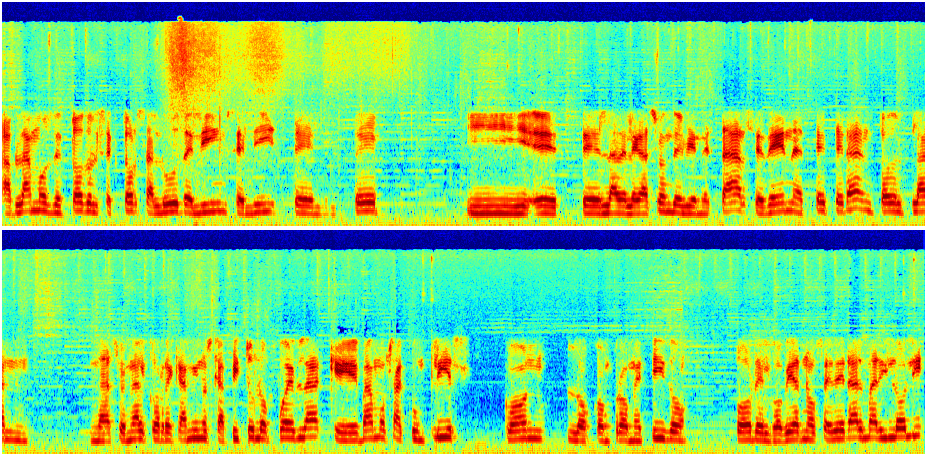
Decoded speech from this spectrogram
hablamos de todo el sector salud, el IMSS, el ISTE, el ISTEP y este, la Delegación de Bienestar, SEDENA, etcétera, en todo el Plan Nacional Correcaminos Capítulo Puebla, que vamos a cumplir con lo comprometido por el gobierno federal, Mariloli,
